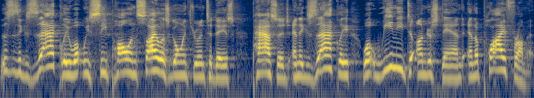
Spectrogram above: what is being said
this is exactly what we see Paul and Silas going through in today's passage, and exactly what we need to understand and apply from it.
